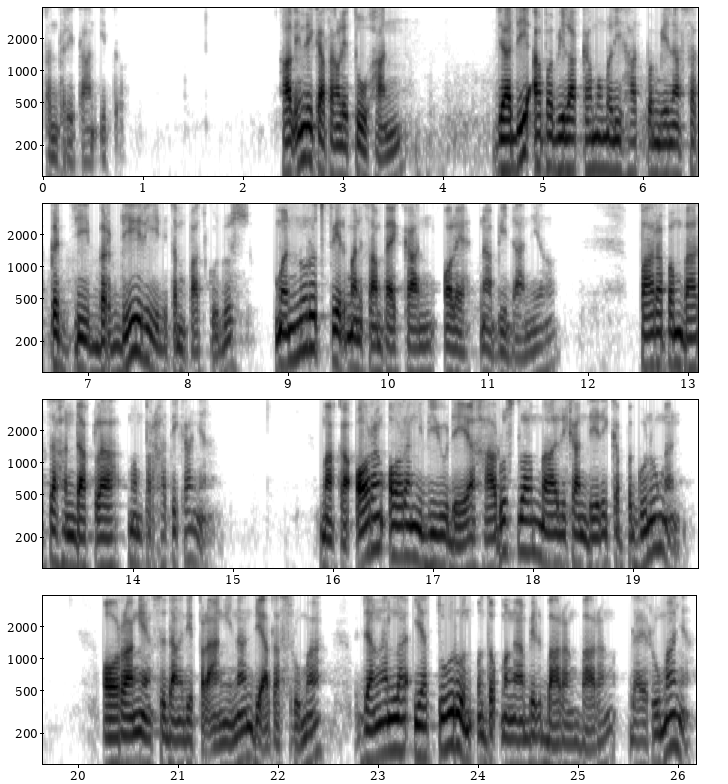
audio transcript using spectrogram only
penderitaan itu. Hal ini dikatakan oleh Tuhan, jadi apabila kamu melihat pembinasa keji berdiri di tempat kudus, menurut firman disampaikan oleh Nabi Daniel, para pembaca hendaklah memperhatikannya. Maka orang-orang di Yudea haruslah melarikan diri ke pegunungan. Orang yang sedang di peranginan di atas rumah, janganlah ia turun untuk mengambil barang-barang dari rumahnya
